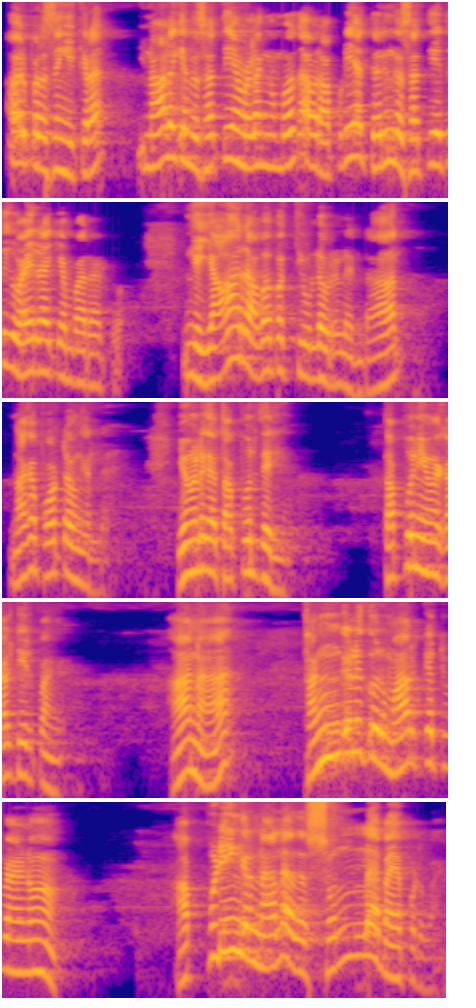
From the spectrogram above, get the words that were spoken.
அவர் பிரசங்கிக்கிறார். நாளைக்கு அந்த சத்தியம் விளங்கும்போது அவர் அப்படியே தெரிந்த சத்தியத்துக்கு வைராக்கியம் பாராட்டுவோம் இங்கே யார் அவபக்தி உள்ளவர்கள் என்றால் நகை போட்டவங்க இல்லை. இவங்களுக்கு அது தப்புன்னு தெரியும். தப்புன்னு இவங்க கழட்டியிருப்பாங்க. ஆனால் தங்களுக்கு ஒரு மார்க்கெட் வேணும் அப்படிங்கிறனால அதை சொல்ல பயப்படுவாங்க.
